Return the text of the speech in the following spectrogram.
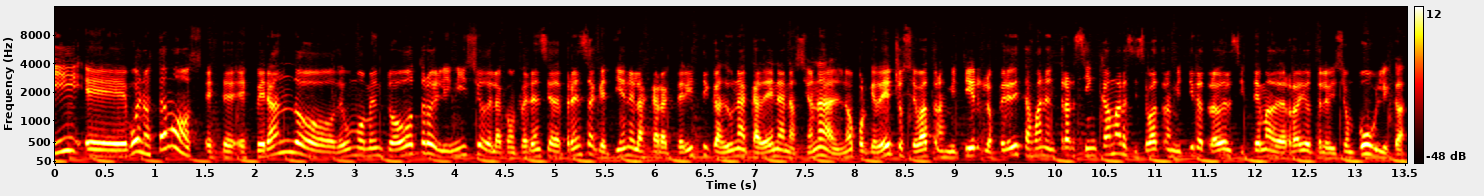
Y eh, bueno, estamos este, esperando de un momento a otro el inicio de la conferencia de prensa que tiene las características de una cadena nacional, ¿no? Porque de hecho se va a transmitir, los periodistas van a entrar sin cámaras y se va a transmitir a través del sistema de radio televisión pública.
